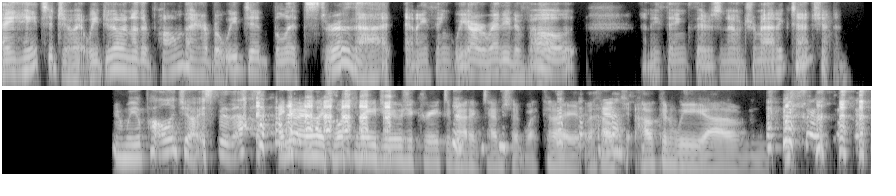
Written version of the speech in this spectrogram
I hate to do it. We do have another poem by her, but we did blitz through that, and I think we are ready to vote. And I think there's no dramatic tension. And we apologize for that. I know. I'm like, what can I do to create dramatic tension? What can I? How ca- how can we, um,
